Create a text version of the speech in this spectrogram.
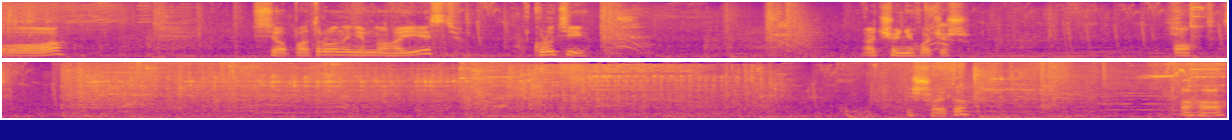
О. Все, патроны немного есть. Крути. А чё не хочешь? О. И что это? Ага.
